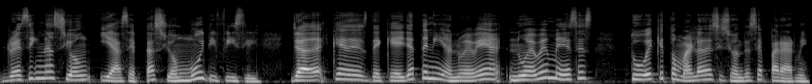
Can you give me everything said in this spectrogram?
resignación y aceptación muy difícil, ya que desde que ella tenía nueve, nueve meses tuve que tomar la decisión de separarme.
